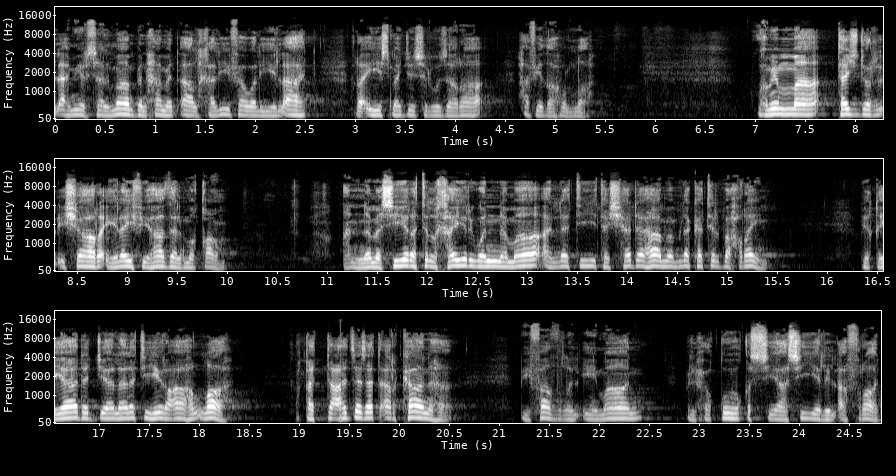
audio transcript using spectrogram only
الأمير سلمان بن حمد آل خليفة ولي العهد رئيس مجلس الوزراء حفظه الله. ومما تجدر الإشارة إليه في هذا المقام أن مسيرة الخير والنماء التي تشهدها مملكة البحرين بقيادة جلالته رعاها الله فقد تعززت أركانها بفضل الإيمان بالحقوق السياسية للأفراد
